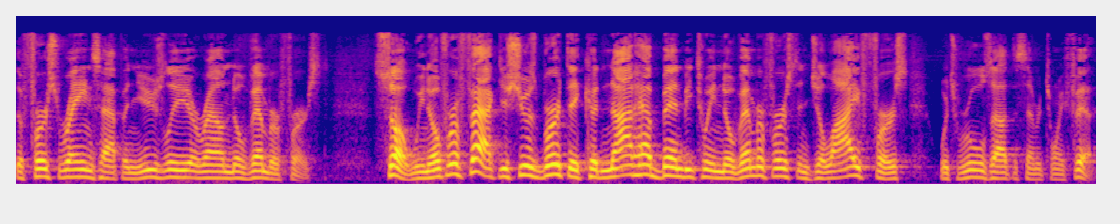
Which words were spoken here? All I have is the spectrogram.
the first rains happen, usually around November 1st. So we know for a fact Yeshua's birthday could not have been between November 1st and July 1st, which rules out December 25th.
